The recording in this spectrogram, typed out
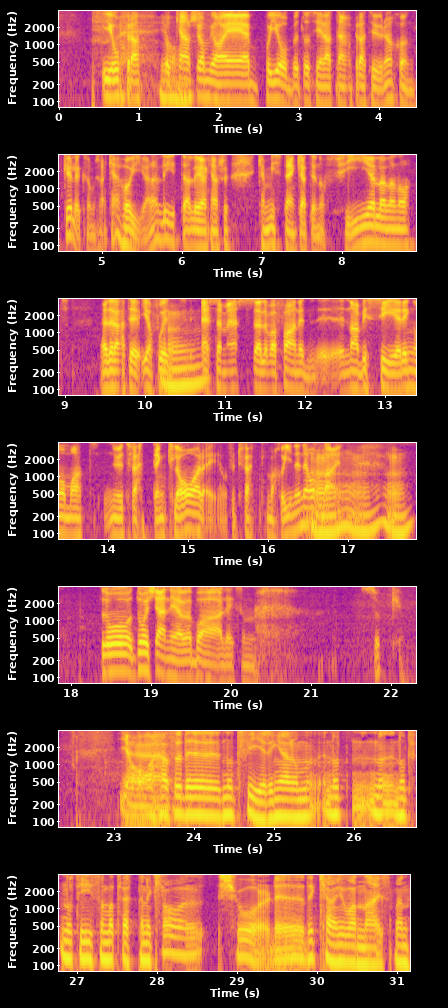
Jo, för att då ja. kanske om jag är på jobbet och ser att temperaturen sjunker liksom, så jag kan höja den lite eller jag kanske kan misstänka att det är något fel eller något. Eller att jag får ett mm. sms eller vad fan, en avisering om att nu är tvätten klar för tvättmaskinen är online. Mm. Mm. Då, då känner jag väl bara liksom suck. Ja, eh. alltså det är notifieringar om not, not, notis om att tvätten är klar. Sure, det, det kan ju vara nice men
